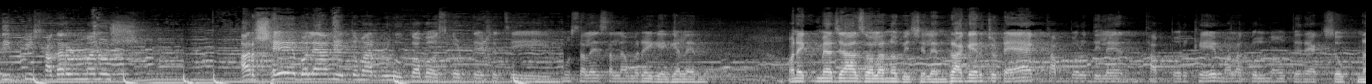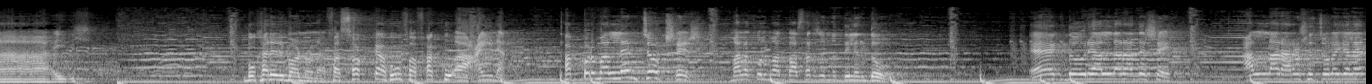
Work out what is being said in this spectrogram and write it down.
দিব্যি সাধারণ মানুষ। আর সে বলে, আমি তোমার রুহু কবজ করতে এসেছি। মুসা আলাইহিস সালাম রেগে গেলেন। অনেক মেজাজ ওলা নবী ছিলেন। রাগের চোটে এক থাপ্পড় দিলেন। থাপ্পড় খেয়ে মালাকুল মাউতের এক চোখ নাই। বুখারের বর্ণনা ফা সক্কা হু ফা ফাকু আইনা। থাপ্পড় মারলেন, চোখ শেষ। মালাকুল মাত বাসার জন্য দিলেন দৌড়। এক দৌড়ে আল্লাহর আদেশে আল্লাহর আরশে চলে গেলেন।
